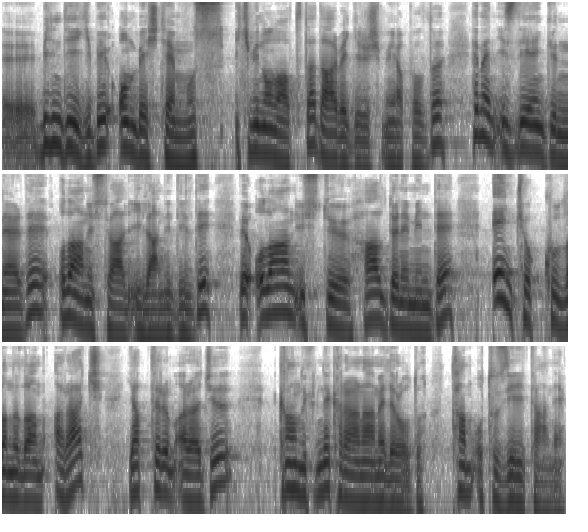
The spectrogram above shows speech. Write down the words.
e, bilindiği gibi 15 Temmuz 2016'da darbe girişimi yapıldı. Hemen izleyen günlerde olağanüstü hal ilan edildi ve olağanüstü hal döneminde en çok kullanılan araç yaptırım aracı kanun hükmünde kararnameler oldu. Tam 37 tane.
